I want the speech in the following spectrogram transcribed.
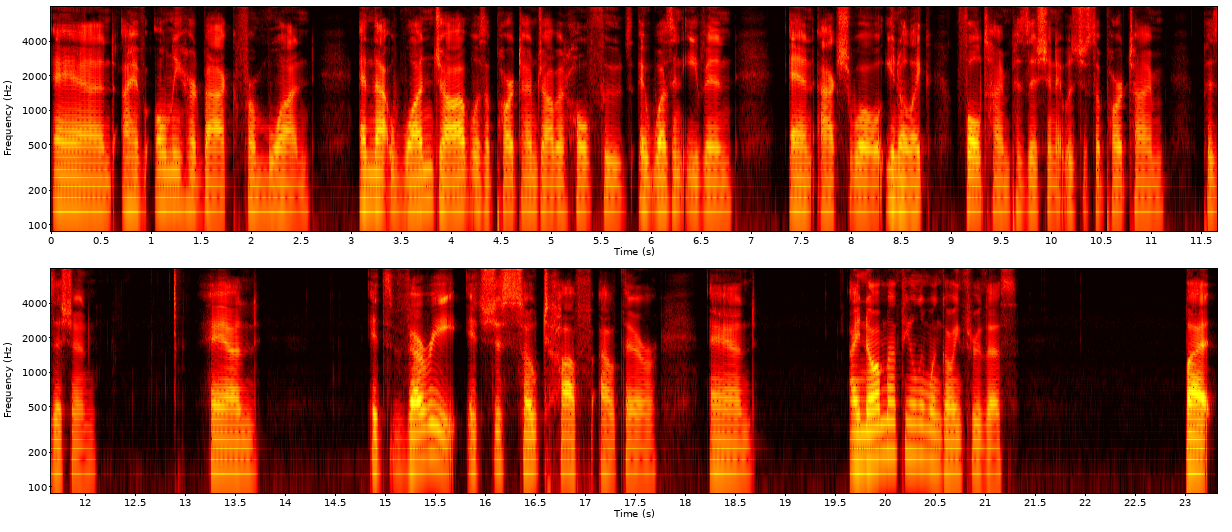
and I have only heard back from one. And that one job was a part time job at Whole Foods. It wasn't even an actual, you know, like full time position, it was just a part time position. And it's very, it's just so tough out there. And I know I'm not the only one going through this, but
